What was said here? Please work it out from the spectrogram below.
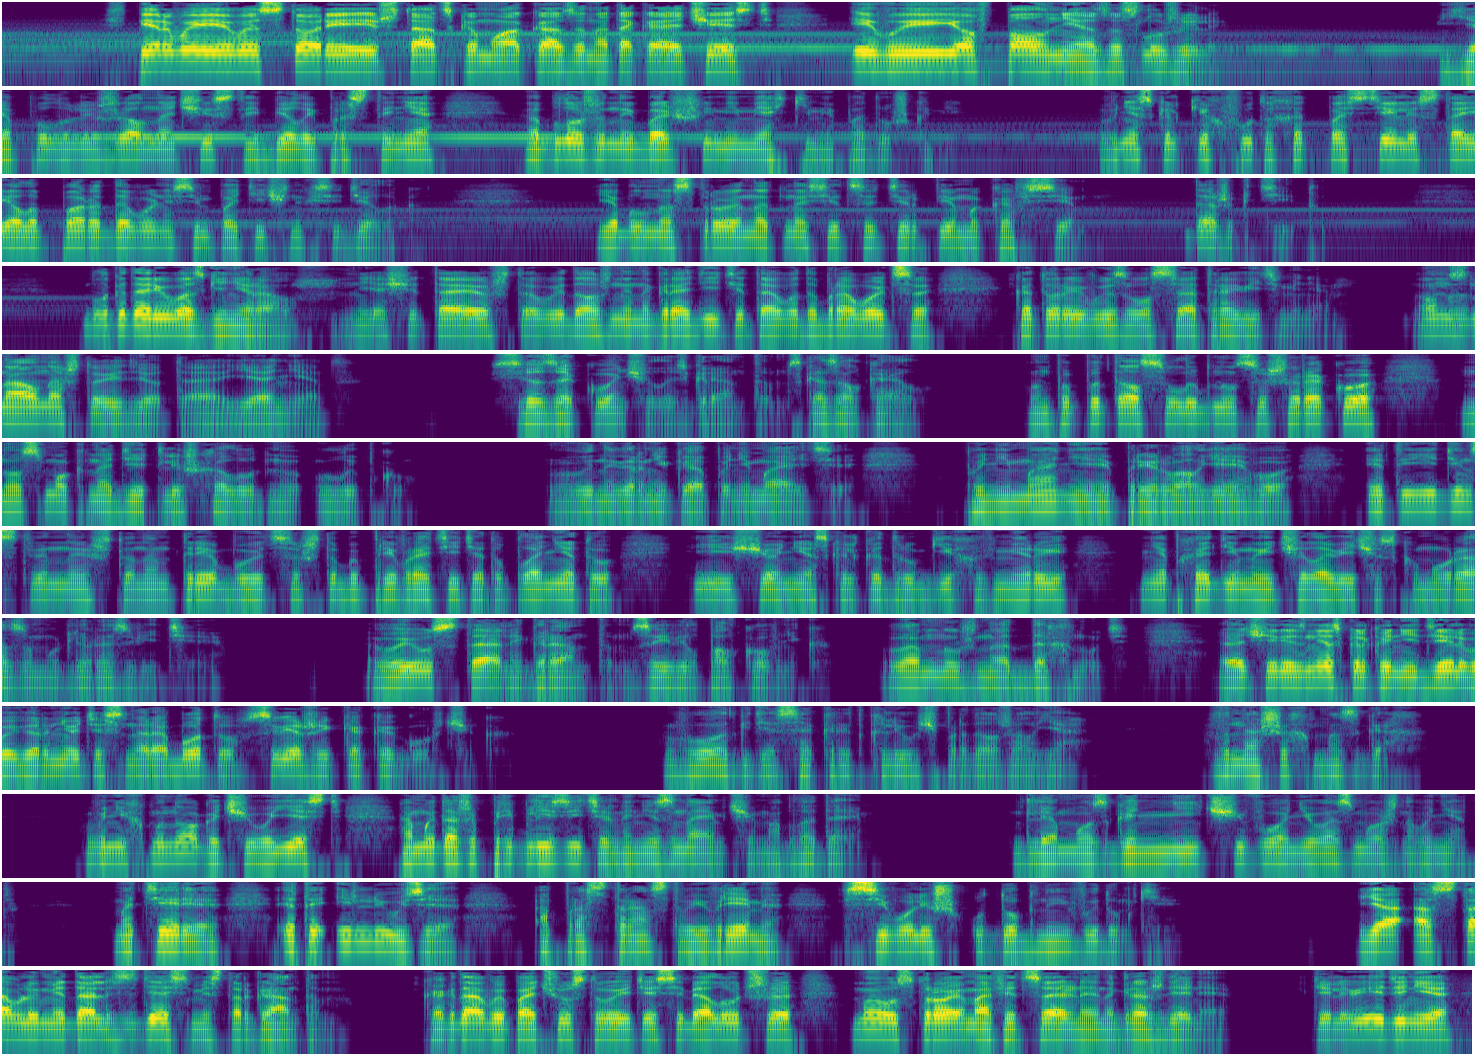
Впервые в истории штатскому оказана такая честь, и вы ее вполне заслужили». Я полулежал на чистой белой простыне, обложенной большими мягкими подушками. В нескольких футах от постели стояла пара довольно симпатичных сиделок. Я был настроен относиться терпимо ко всем, даже к Титу. «Благодарю вас, генерал. Я считаю, что вы должны наградить и того добровольца, который вызвался отравить меня. Он знал, на что идет, а я нет». «Все закончилось Грантом», — сказал Кайл. Он попытался улыбнуться широко, но смог надеть лишь холодную улыбку. «Вы наверняка понимаете». «Понимание», — прервал я его, — «это единственное, что нам требуется, чтобы превратить эту планету и еще несколько других в миры, необходимые человеческому разуму для развития». «Вы устали, Грантом», — заявил полковник. «Вам нужно отдохнуть. А через несколько недель вы вернетесь на работу, свежий как огурчик». «Вот где сокрыт ключ», — продолжал я в наших мозгах. В них много чего есть, а мы даже приблизительно не знаем, чем обладаем. Для мозга ничего невозможного нет. Материя — это иллюзия, а пространство и время — всего лишь удобные выдумки. «Я оставлю медаль здесь, мистер Грантом. Когда вы почувствуете себя лучше, мы устроим официальное награждение. Телевидение...»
